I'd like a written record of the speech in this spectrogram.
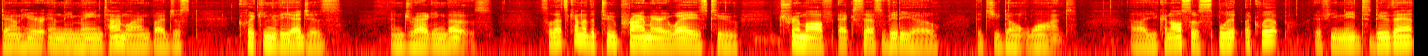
down here in the main timeline by just clicking the edges and dragging those. So that's kind of the two primary ways to trim off excess video that you don't want. Uh, you can also split a clip if you need to do that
